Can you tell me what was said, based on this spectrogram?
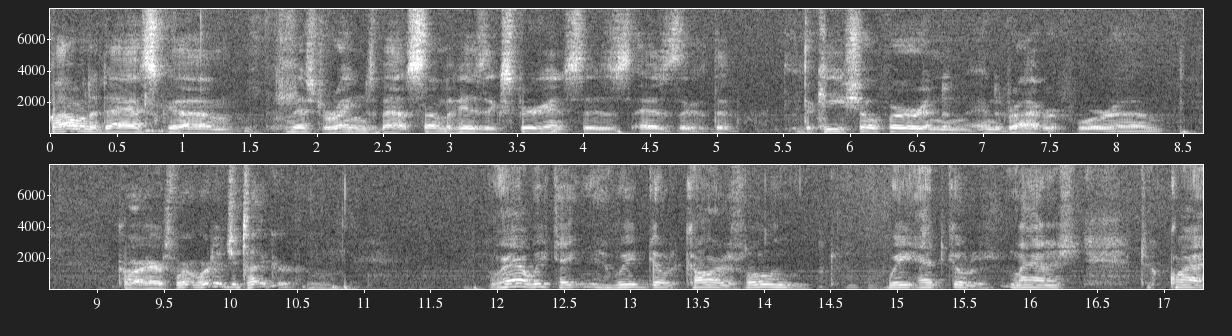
Well, I wanted to ask um, Mr. Raines about some of his experiences as the, the, the key chauffeur and, the- and the driver for um, Car Harris. Where, where did you take her? Well, we take, we'd go to Cartersville and we had to go to Atlanta to twice,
